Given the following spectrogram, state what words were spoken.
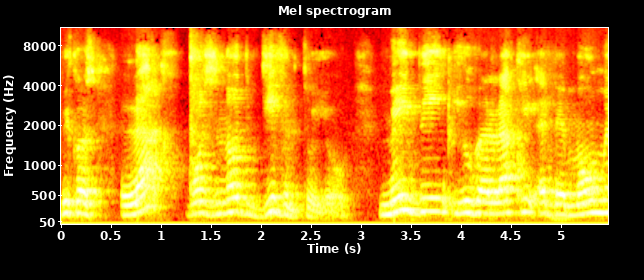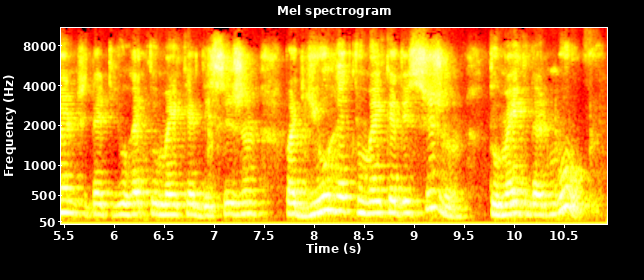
because luck was not given to you. Maybe you were lucky at the moment that you had to make a decision, but you had to make a decision to make that move.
